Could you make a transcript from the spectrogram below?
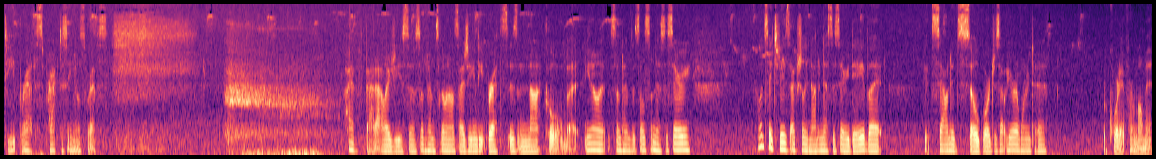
deep breaths, practicing those breaths. I have bad allergies, so sometimes going outside taking deep breaths is not cool, but you know what? Sometimes it's also necessary. I would say today's actually not a necessary day, but it sounded so gorgeous out here. I wanted to record it for a moment.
